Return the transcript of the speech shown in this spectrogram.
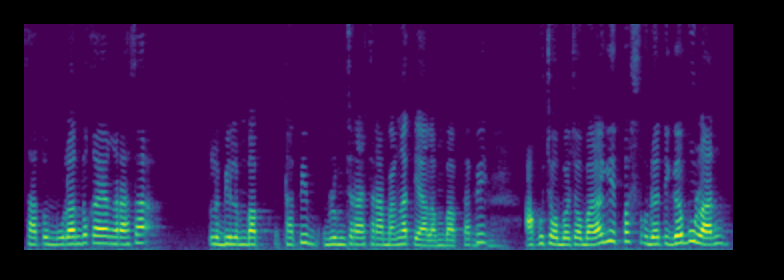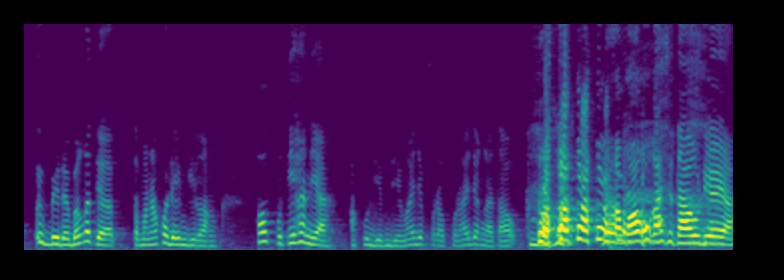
Satu bulan tuh kayak ngerasa lebih lembab, tapi belum cerah-cerah banget ya lembab. Tapi aku coba-coba lagi pas udah tiga bulan, eh beda banget ya. Teman aku ada yang bilang, oh putihan ya? Aku diam-diam aja, pura-pura aja nggak tahu. Gak mau aku kasih tahu dia ya.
